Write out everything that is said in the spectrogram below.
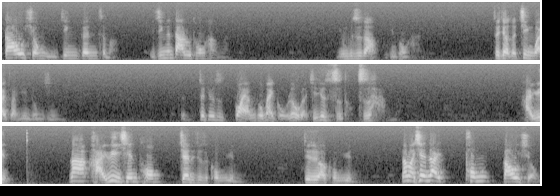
高雄已经跟什么，已经跟大陆通航了。你们不知道，已经通航。这叫做境外转运中心，这这就是挂羊头卖狗肉了，其实就是直直航海运，那海运先通，接着就是空运了，接着要空运。那么现在通高雄，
